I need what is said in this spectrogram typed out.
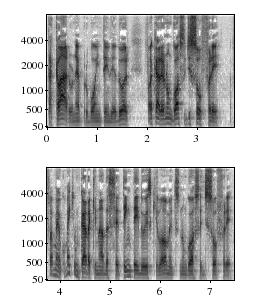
tá claro, né, pro bom entendedor. Fala, cara, eu não gosto de sofrer. Eu falo, como é que um cara que nada 72 quilômetros não gosta de sofrer?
